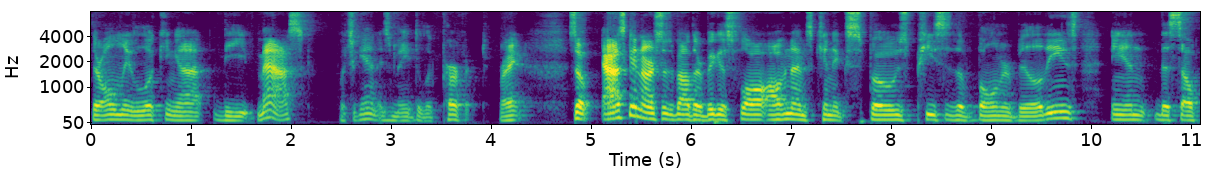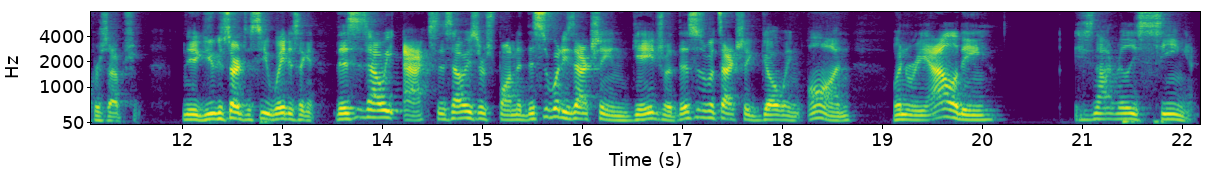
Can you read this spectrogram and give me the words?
they're only looking at the mask, which again is made to look perfect, right? So asking narcissists about their biggest flaw oftentimes can expose pieces of vulnerabilities and the self-perception. You can start to see, wait a second, this is how he acts, this is how he's responded, this is what he's actually engaged with, this is what's actually going on, when reality, he's not really seeing it.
